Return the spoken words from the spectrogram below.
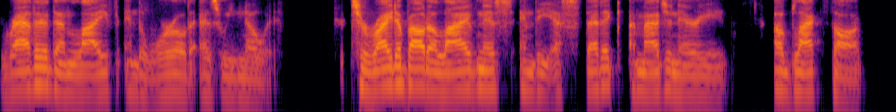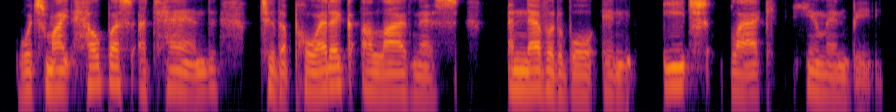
rather than life in the world as we know it. To write about aliveness in the aesthetic imaginary of Black thought, which might help us attend to the poetic aliveness inevitable in each Black human being.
